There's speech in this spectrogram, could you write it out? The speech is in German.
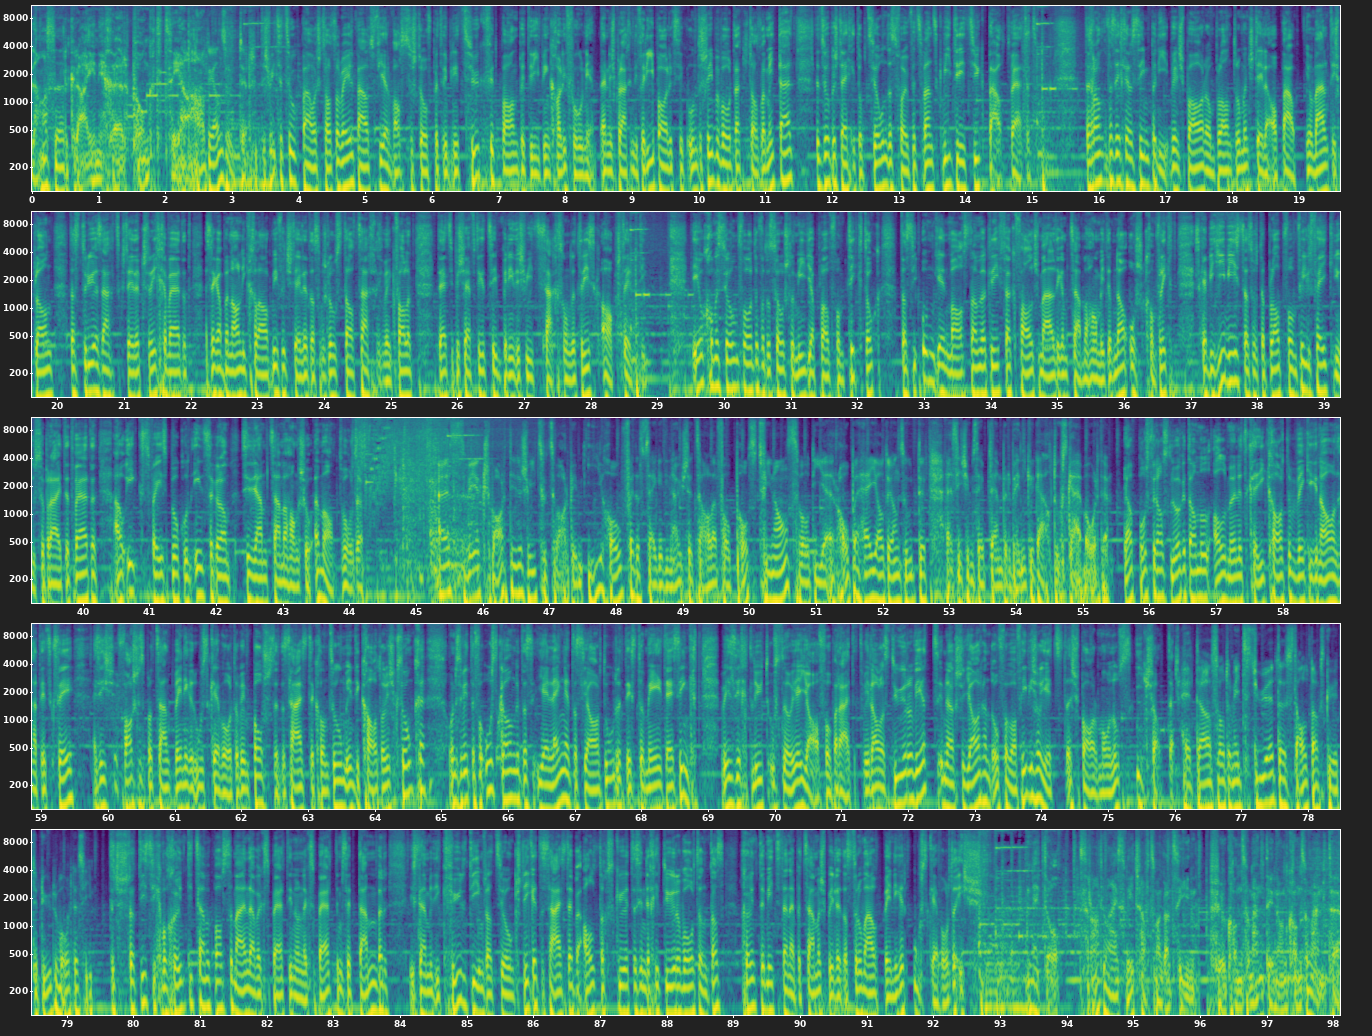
blasergreinicher.ch Adrian Sutter. Der Schweizer Zugbauer Stadlerwell baut vier wasserstoffbetriebene Züge für die Bahnbetriebe in Kalifornien. Eine entsprechende Vereinbarung ist unterschrieben worden, hat die Stadler mitteilt. Dazu besteht die Option, dass 25 weitere Züge gebaut werden. Der Krankenversicherer Simpany will sparen und plant darum einen Stellenabbau. Im Moment ist Plan, dass 63 Stellen gestrichen werden. Es ist aber noch nicht klar, wie viele Stellen das am Schluss tatsächlich wegfallen. Derzeit beschäftigt Simpany in der Schweiz 630 Angestellte. Die EU-Kommission fordert von der Social-Media-Plattform TikTok, dass sie umgehend Massnahmen ergreift wegen Falschmeldungen im Zusammenhang mit dem Nahostkonflikt. Es gibt Hinweise, dass auf der Plattform viel Fake News verbreitet werden. Auch X, Facebook und Instagram sind in diesem Zusammenhang schon ermahnt worden. Es wird gespart in der Schweiz, und zwar beim Einkaufen. Das zeigen die neuesten Zahlen von Postfinanz, die die erhoben haben, Adrian Sutter. Es ist im September weniger Geld ausgegeben worden. Ja, Postfinanz schaut einmal alle Monate Kreditkartenbewegungen an und hat jetzt gesehen, es ist fast ein Prozent weniger ausgegeben worden beim Posten. Das heisst, der Konsumindikator ist gesunken und es wird davon ausgegangen, dass je länger das Jahr dauert, desto mehr der sinkt, weil sich die Leute aufs neue Jahr vorbereiten. Weil alles teurer wird, im nächsten Jahr haben offenbar viele schon jetzt einen Sparmodus Plus eingeschaltet. Hat das so damit zu tun, dass die Alltagsgüter teurer geworden sind? Das ist eine Statistik, die könnte zusammenpassen, meinen auch Expertinnen und Experten. Im September ist nämlich die gefühlte Inflation gestiegen. Das heisst, eben Alltagsgüter sind ein bisschen teurer geworden und das könnte mit dann eben zusammenspielen, dass darum auch weniger ausgegeben worden ist. Netto, das Radio 1 Wirtschaftsmagazin für Konsumentinnen und Konsumenten.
